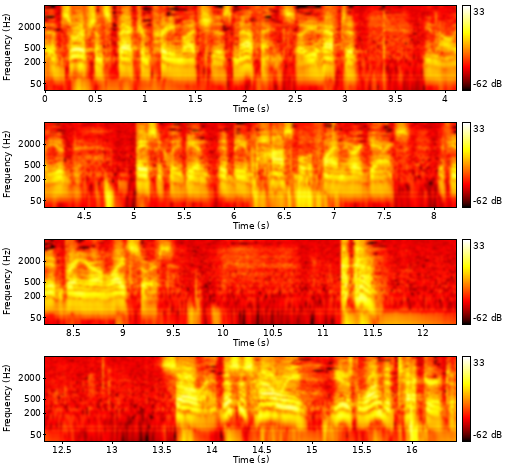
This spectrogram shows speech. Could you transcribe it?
absorption spectrum pretty much as methane, so you have to you know, you'd basically be in, it'd be impossible to find the organics if you didn't bring your own light source. so this is how we used one detector to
